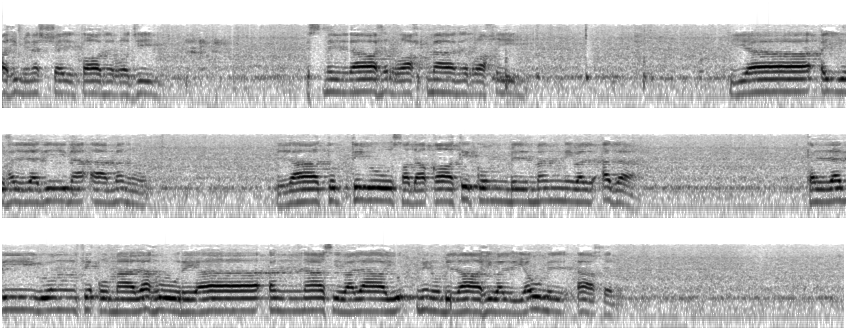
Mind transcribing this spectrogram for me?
الله من الشيطان الرجيم. بسم الله الرحمن الرحيم. يا أيها الذين آمنوا، لا تبتلوا صدقاتكم بالمن والأذى. كالذي ينفق ماله رياء الناس ولا يؤمن بالله واليوم الآخر.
